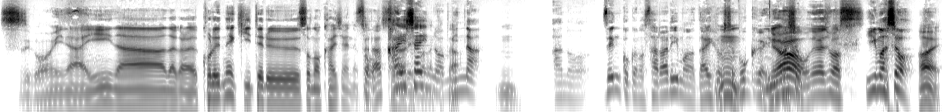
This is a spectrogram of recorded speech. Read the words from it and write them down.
すごいな、いいな。だから、これね、聞いてる、その会社員の方会社員のみんな。な、うん。あの、全国のサラリーマンを代表して僕が言いましょう。願いします。言いましょう。はい。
